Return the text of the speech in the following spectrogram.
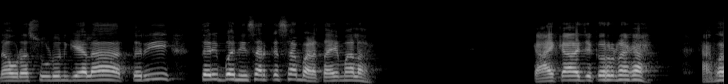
नवरा सोडून गेला तरी तरी बहिणीसारखं सांभाळताय मला. काय काळजी करू नका. अव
